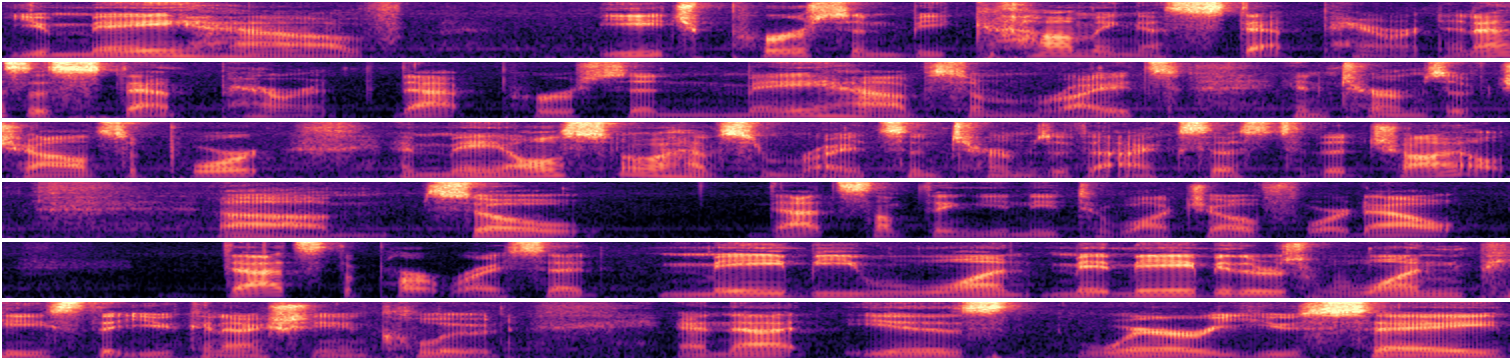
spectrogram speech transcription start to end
you may have each person becoming a step parent. And as a step parent, that person may have some rights in terms of child support and may also have some rights in terms of access to the child. Um, so that's something you need to watch out for. Now, that's the part where I said maybe one, maybe there's one piece that you can actually include, and that is where you say,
